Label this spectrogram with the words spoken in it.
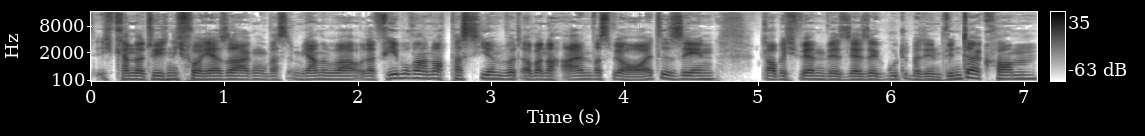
Ich kann natürlich nicht vorhersagen, was im Januar oder Februar noch passieren wird, aber nach allem, was wir heute sehen, glaube ich, werden wir sehr, sehr gut über den Winter kommen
